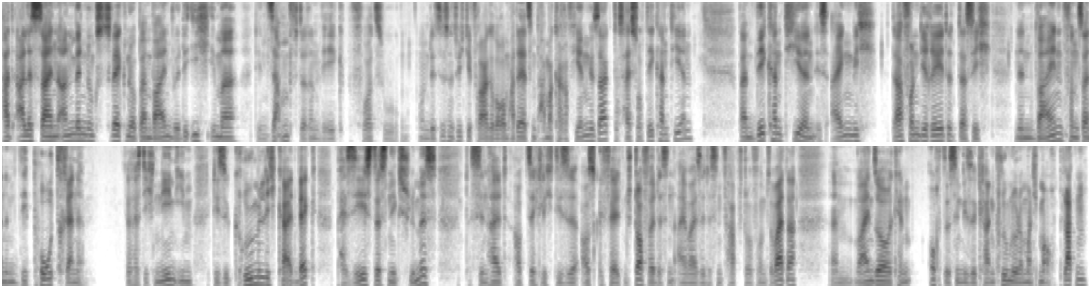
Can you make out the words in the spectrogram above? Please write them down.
Hat alles seinen Anwendungszweck, nur beim Wein würde ich immer den sanfteren Weg bevorzugen. Und jetzt ist natürlich die Frage, warum hat er jetzt ein paar Mal Karaffieren gesagt? Das heißt doch dekantieren. Beim Dekantieren ist eigentlich davon die Rede, dass ich einen Wein von seinem Depot trenne. Das heißt, ich nehme ihm diese Krümeligkeit weg. Per se ist das nichts Schlimmes. Das sind halt hauptsächlich diese ausgefällten Stoffe, das sind Eiweiße, das sind Farbstoffe und so weiter. Ähm, Weinsäure kennen auch, das sind diese kleinen Krümel oder manchmal auch Platten,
